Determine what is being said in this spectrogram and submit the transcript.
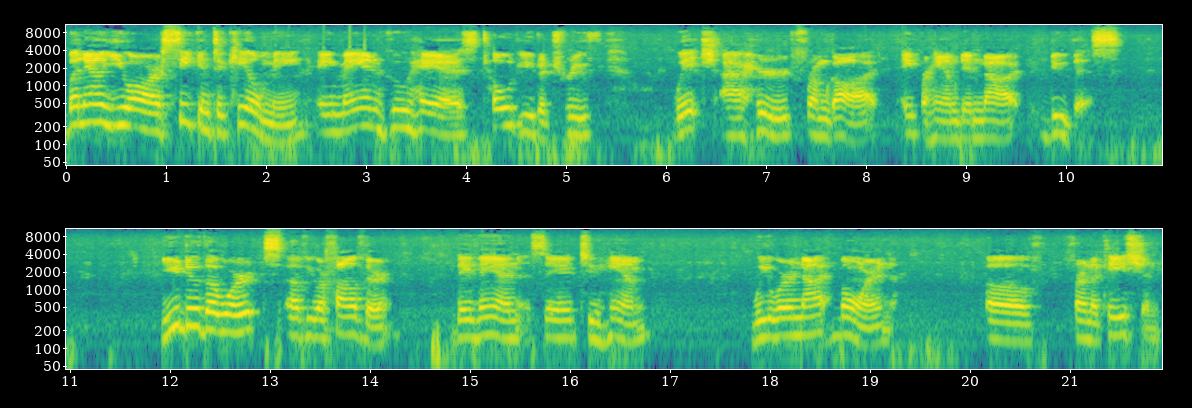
But now you are seeking to kill me, a man who has told you the truth, which I heard from God. Abraham did not do this. You do the works of your father. They then said to him, We were not born of fornication.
